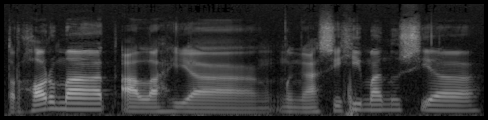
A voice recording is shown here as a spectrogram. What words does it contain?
terhormat, Allah yang mengasihi manusia,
